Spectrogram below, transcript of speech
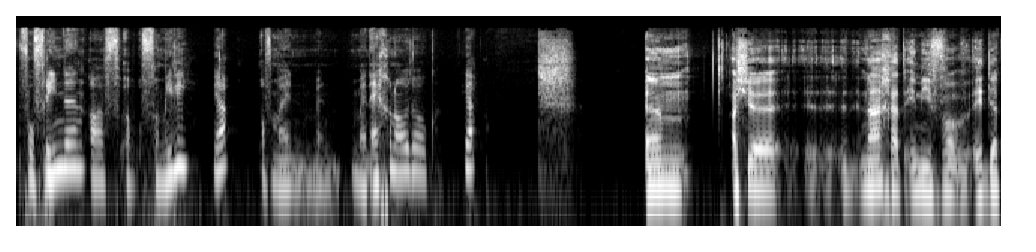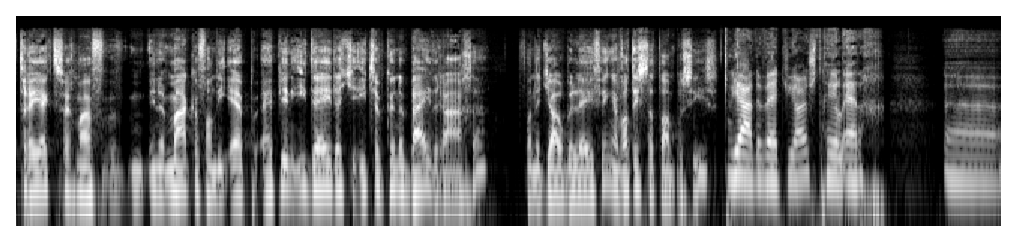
voor vrienden of, of familie. Ja. Of mijn, mijn, mijn echtgenoot ook. Ja. Ehm, als je nagaat in, die, in dat traject, zeg maar, in het maken van die app, heb je een idee dat je iets hebt kunnen bijdragen vanuit jouw beleving? En wat is dat dan precies? ja, er werd juist heel erg eh, eh,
